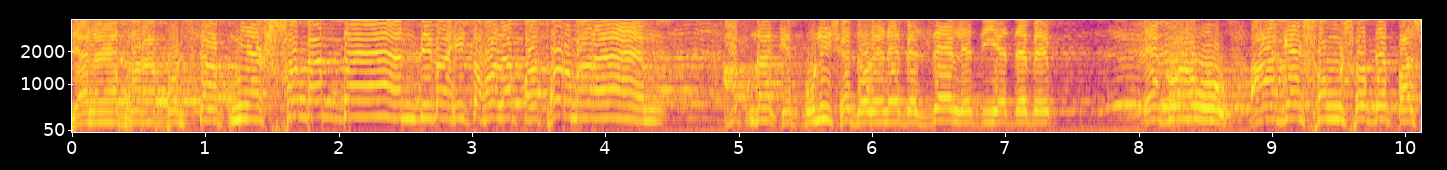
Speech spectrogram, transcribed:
জেনায় ধরা পড়ছে, আপনি একশো বাদ দেন, বিবাহিত হলে পাথর মারেন। আপনাকে পুলিশে ধরে নেবে, জেলে দিয়ে দেবে। এগুলো আগে সংসদে পাশ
